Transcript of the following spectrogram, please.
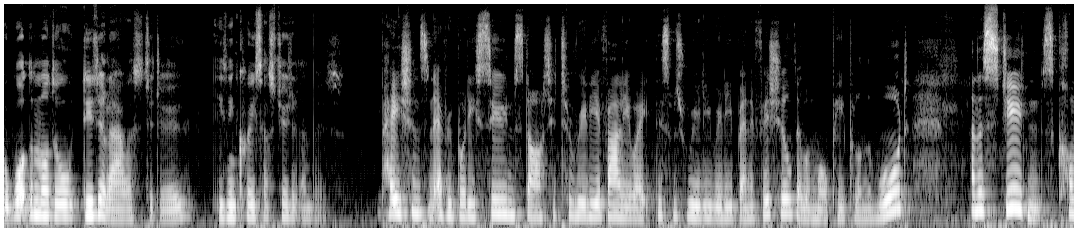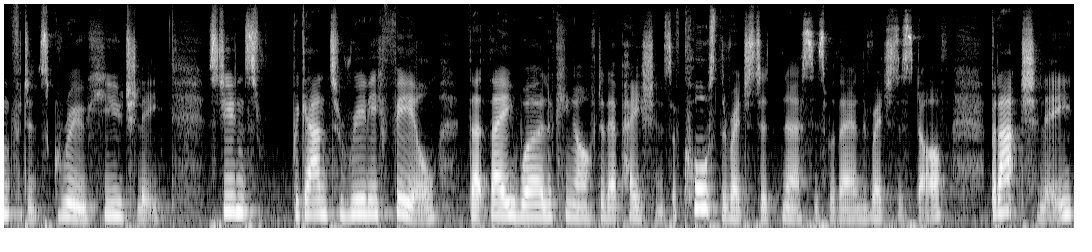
but what the model did allow us to do is increase our student numbers. Patients and everybody soon started to really evaluate this was really, really beneficial. There were more people on the ward. And the students' confidence grew hugely. Students began to really feel that they were looking after their patients. Of course, the registered nurses were there and the registered staff, but actually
